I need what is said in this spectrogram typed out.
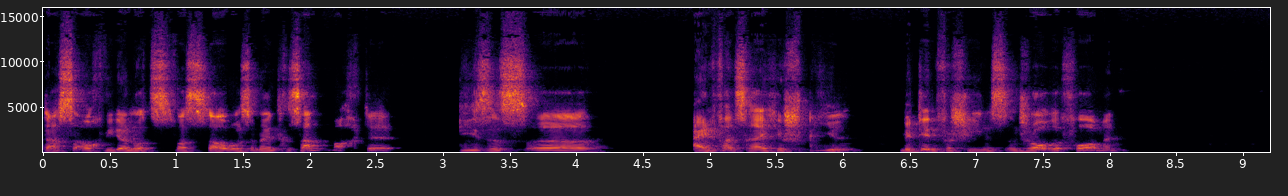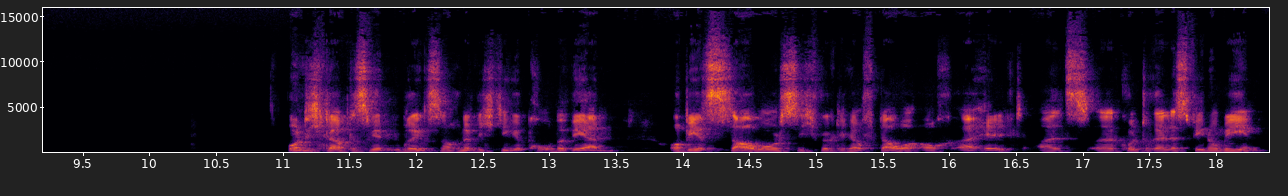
das auch wieder nutzt, was Star Wars immer interessant machte. Dieses einfallsreiche Spiel mit den verschiedensten Genreformen. Und ich glaube, das wird übrigens noch eine wichtige Probe werden, ob jetzt Star Wars sich wirklich auf Dauer auch erhält als äh, kulturelles Phänomen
